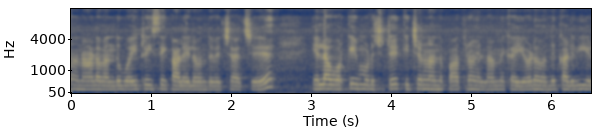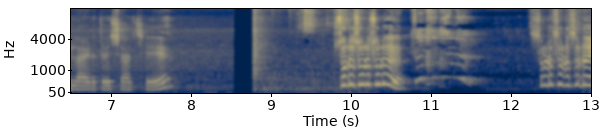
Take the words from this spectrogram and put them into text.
அதனால் வந்து ஒயிட் ரைஸே காலையில் வந்து வச்சாச்சு. எல்லா ஒர்க்கையும் முடிச்சுட்டு கிச்சனில் அந்த பாத்திரம் எல்லாமே கையோடு வந்து கழுவி எல்லாம் எடுத்து வச்சாச்சு. சுடு சுடு சுடு. சுடு சுடு சுடு.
